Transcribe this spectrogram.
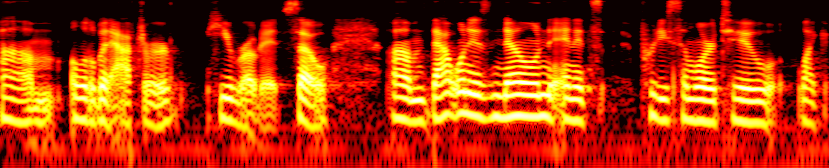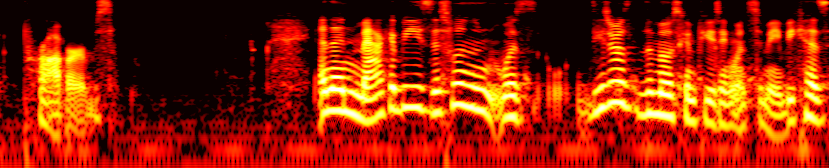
um, a little bit after he wrote it. So um, that one is known and it's pretty similar to like Proverbs. And then Maccabees, this one was, these are the most confusing ones to me because,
